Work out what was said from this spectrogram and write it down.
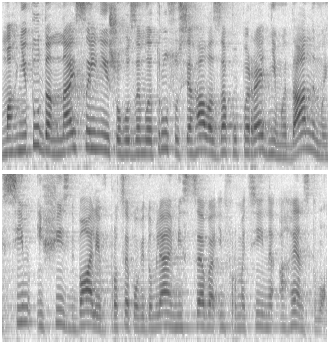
Магнітуда найсильнішого землетрусу сягала за попередніми даними 7,6 балів. Про це повідомляє місцеве інформаційне агентство.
